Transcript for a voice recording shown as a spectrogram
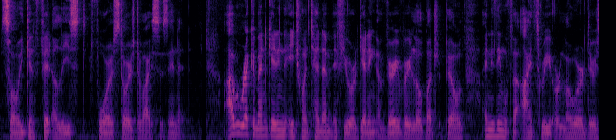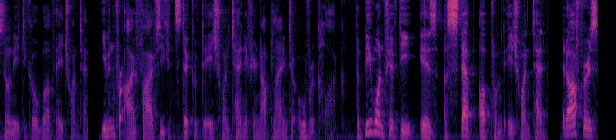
so you can fit at least four storage devices in it. I would recommend getting the H110M if you are getting a very, very low budget build. Anything with an i3 or lower, there's no need to go above the H110. Even for i5s, you can stick with the H110 if you're not planning to overclock. The B150 is a step up from the H110. It offers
